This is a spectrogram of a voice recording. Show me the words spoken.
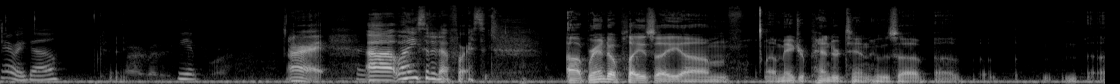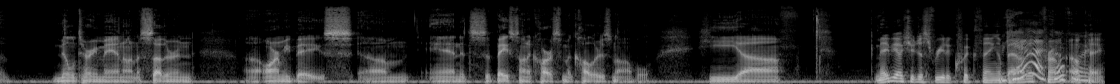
there we go. okay. Yep. All right. Uh, why don't you set it up for us? Uh, Brando plays a, um, a Major Penderton, who's a, a, a military man on a southern uh, army base, um, and it's based on a Carson McCullers novel. He uh, maybe I should just read a quick thing about Yeah, it from go for okay. it.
